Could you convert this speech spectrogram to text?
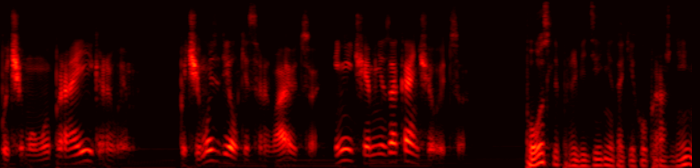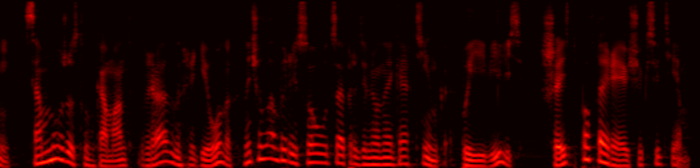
Почему мы проигрываем? Почему сделки срываются и ничем не заканчиваются? После проведения таких упражнений со множеством команд в разных регионах начала вырисовываться определенная картинка. Появились шесть повторяющихся тем.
